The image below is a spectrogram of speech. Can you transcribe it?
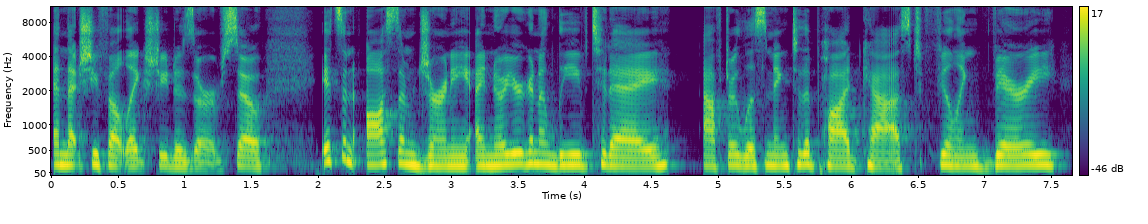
and that she felt like she deserved. So it's an awesome journey. I know you're going to leave today after listening to the podcast, feeling very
